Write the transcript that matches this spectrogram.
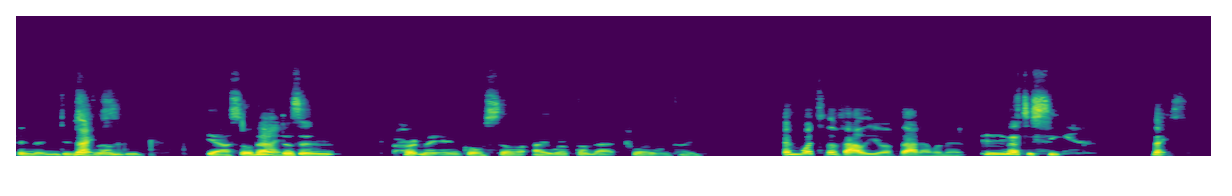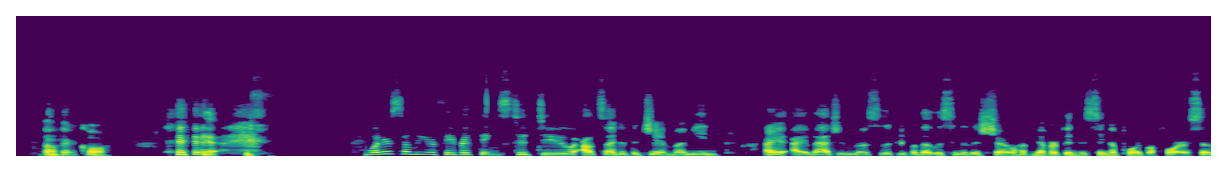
and then you do nice. beam. Yeah, so that nice. doesn't hurt my ankle, so I worked on that for a long time. And what's the value of that element? Mm, that's a C. Nice. Oh, very cool. yeah. what are some of your favorite things to do outside of the gym? I mean, I, I imagine most of the people that listen to this show have never been to Singapore before. So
